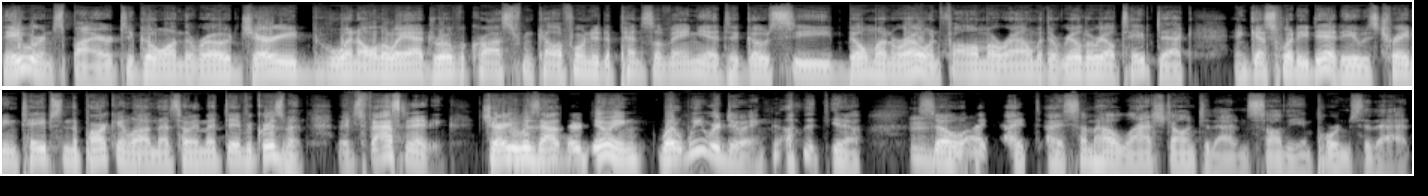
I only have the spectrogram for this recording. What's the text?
They were inspired to go on the road. Jerry went all the way out, drove across from California to Pennsylvania to go see Bill Monroe and follow him around with a reel-to-reel tape deck. And guess what he did? He was trading tapes in the parking lot, and that's how he met David Grisman. It's fascinating. Jerry was out there doing what we were doing, you know. So I, I, I somehow latched onto that and saw the importance of that.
